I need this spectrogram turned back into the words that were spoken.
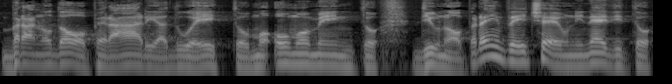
brano d'opera, aria, duetto mo, o momento di un'opera. Invece è un inedito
